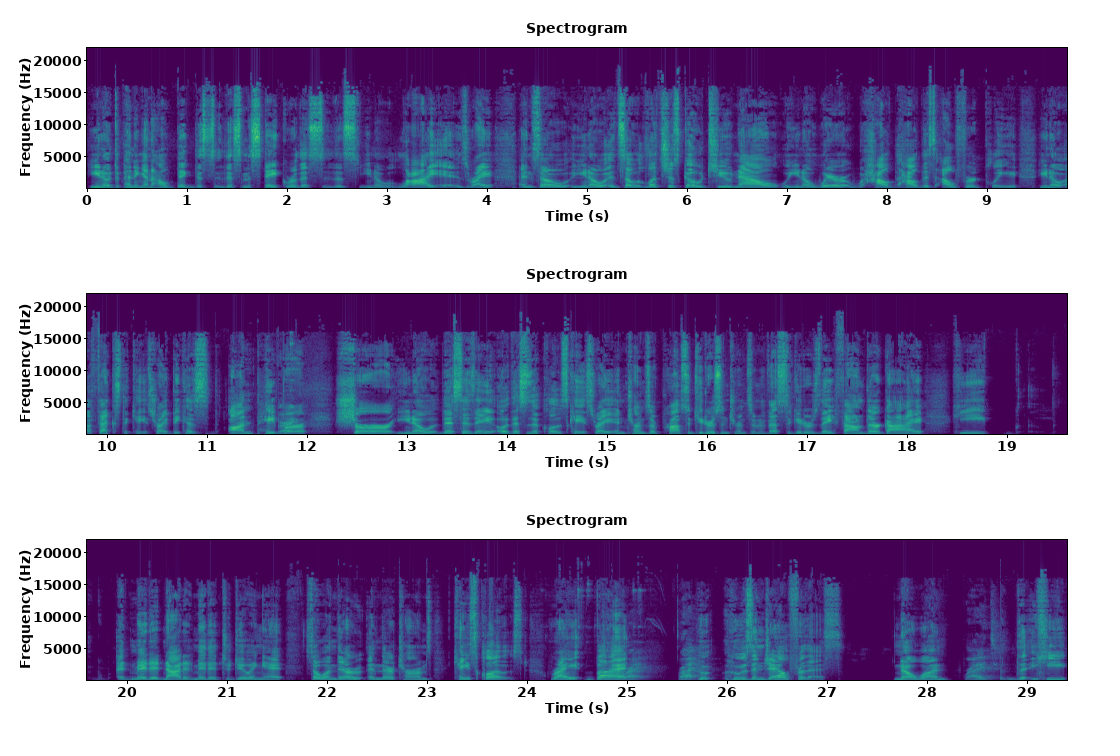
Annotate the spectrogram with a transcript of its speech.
you know, depending on how big this, this mistake or this, this, you know, lie is, right? And so, you know, and so let's just go to now, you know, where, how, how this Alford plea, you know, affects the case, right? Because on paper, Right. sure, you know, this is a, oh, this is a closed case, right? In terms of prosecutors, in terms of investigators, they found their guy. He admitted, not admitted to doing it. So in their, in their terms, case closed, right? But right right who, who's in jail for this? No one. right The, he,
